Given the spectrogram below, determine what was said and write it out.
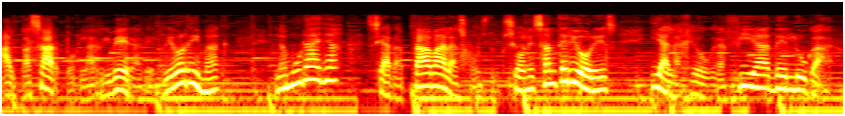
al pasar por la ribera del río Rímac, la muralla se adaptaba a las construcciones anteriores y a la geografía del lugar.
